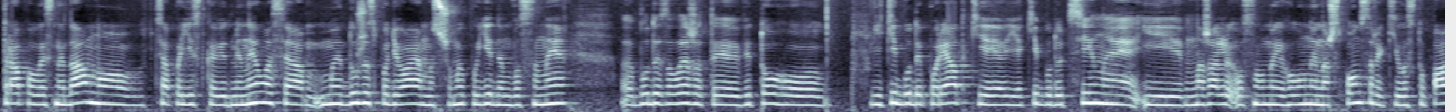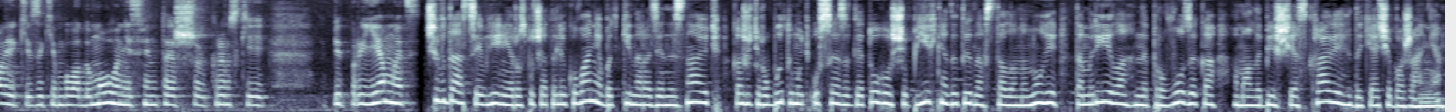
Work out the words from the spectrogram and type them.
трапились недавно, ця поїздка відмінилася. Ми дуже сподіваємось, що ми поїдемо восени. Е, Буде залежати від того, які будуть порядки, які будуть ціни. І, на жаль, основний головний наш спонсор, який листопав, який, з яким була домовленість, він теж кримський підприємець. Чи вдасться Євгенії розпочати лікування, батьки наразі не знають. Кажуть, робитимуть усе задля того, щоб їхня дитина встала на ноги та мріяла не про возика, а мала більш яскраві дитячі бажання.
